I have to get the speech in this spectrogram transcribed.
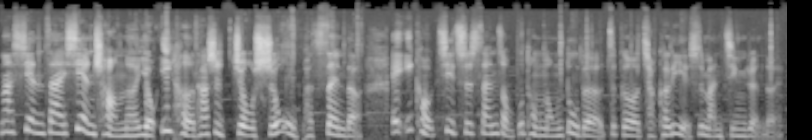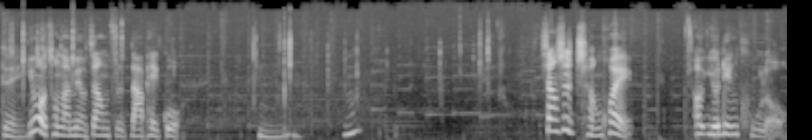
那现在现场呢，有一盒它是九十五 percent 的。哎、欸，一口气吃三种不同浓度的这个巧克力也是蛮惊人的。对，因为我从来没有这样子搭配过。嗯嗯，像是晨慧哦，有点苦了。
